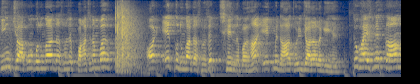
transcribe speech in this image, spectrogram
तीन चाकुओं को दूँगा 10 में से पाँच नंबर और एक को दूँगा, दस में से छः नंबर। हाँ एक में धार थोड़ी ज़्यादा लगी है। तो भाई, इसने काम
